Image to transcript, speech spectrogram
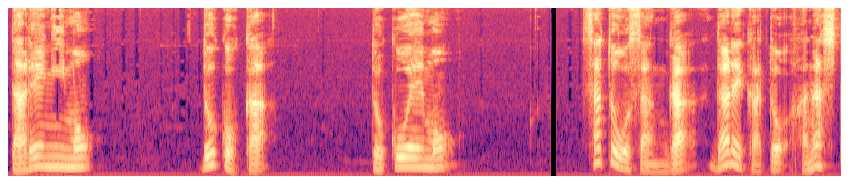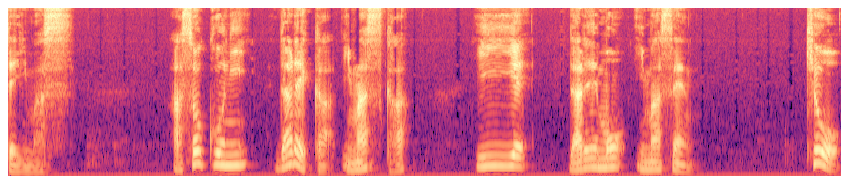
誰にもどこかどこへも佐藤さんが誰かと話しています。あそこに誰かいますか？いいえ、誰もいません。今日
